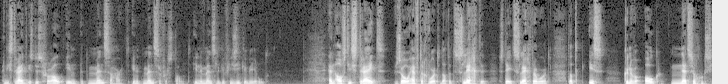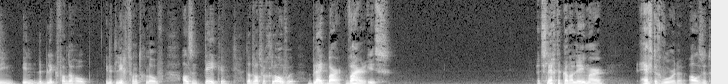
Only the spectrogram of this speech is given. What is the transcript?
En die strijd is dus vooral in het mensenhart, in het mensenverstand, in de menselijke fysieke wereld. En als die strijd zo heftig wordt dat het slechte steeds slechter wordt, dat is, kunnen we ook net zo goed zien in de blik van de hoop, in het licht van het geloof, als een teken dat wat we geloven blijkbaar waar is. Het slechte kan alleen maar heftig worden als het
